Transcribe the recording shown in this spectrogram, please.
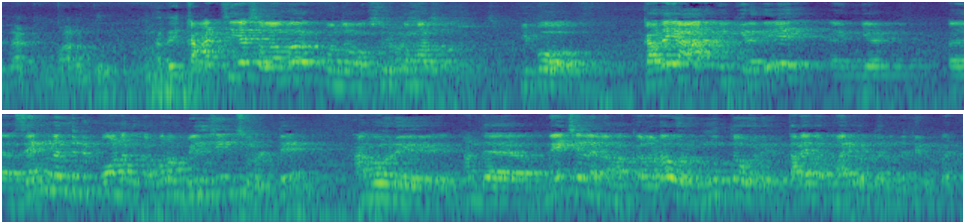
எல்லாத்துக்கும் மறந்து. அதை காட்சியா சொல்லாம கொஞ்சம் சுருக்கமா சொல்றேன் இப்போ கதை ஆரம்பிக்கிறதே இங்க ஜென் வந்துட்டு போனதுக்கு அப்புறம் பில்ஜின்னு சொல்லிட்டு அங்க ஒரு அந்த மேய்ச்சல் நில மக்களோட ஒரு மூத்த ஒரு தலைவர் மாதிரி ஒருத்தர் வந்துட்டு இருப்பார்.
